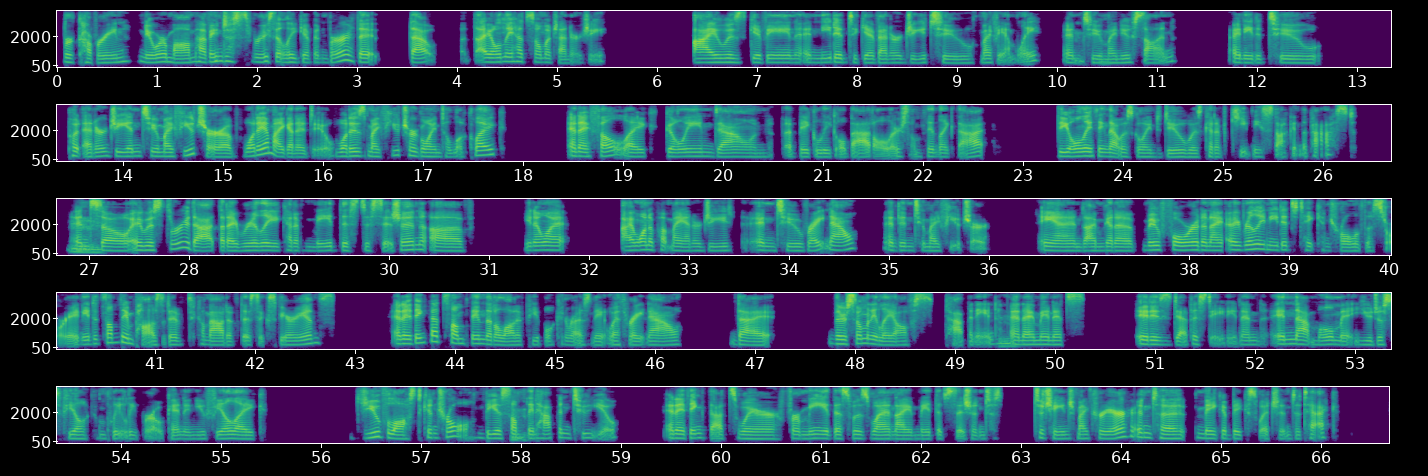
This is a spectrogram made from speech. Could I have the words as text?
recovering newer mom, having just recently given birth, it that I only had so much energy. I was giving and needed to give energy to my family and to Mhm. my new son. I needed to put energy into my future of what am I going to do? What is my future going to look like? And I felt like going down a big legal battle or something like that, the only thing that was going to do was kind of keep me stuck in the past. And Mm. so it was through that that I really kind of made this decision of, you know what? I want to put my energy into right now and into my future. And I'm going to move forward. And I, I really needed to take control of the story. I needed something positive to come out of this experience. And I think that's something that a lot of people can resonate with right now that there's so many layoffs happening. Mhm. And I mean, it's, it is devastating. And in that moment, you just feel completely broken and you feel like you've lost control because something happened to you. And I think that's where, for me, this was when I made the decision to, to change my career and to make a big switch into tech.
